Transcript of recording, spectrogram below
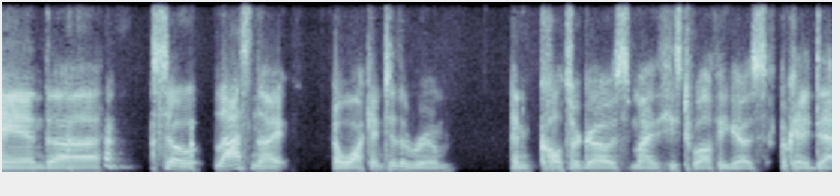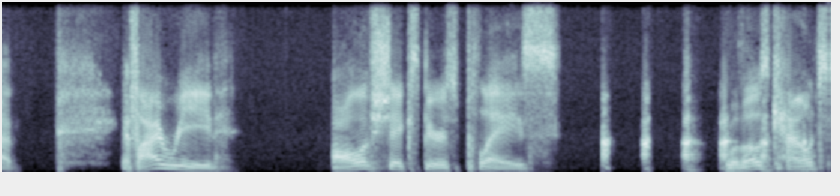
And uh, so last night I walk into the room and Coulter goes, my he's 12. He goes, "Okay, Dad, if I read all of Shakespeare's plays, will those count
